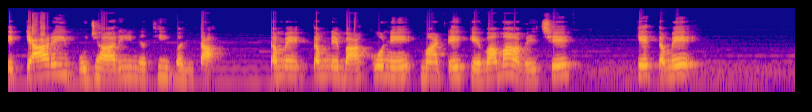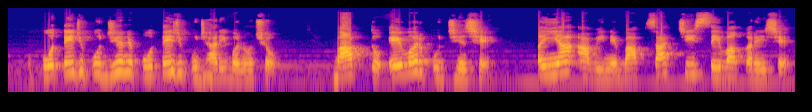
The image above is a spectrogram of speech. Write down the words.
તે ક્યારેય પૂજારી નથી બનતા. તમે, તમને બાળકોને માટે કહેવામાં આવે છે કે તમે પોતે જ પૂજ્ય ને પોતે જ પૂજારી બનો છો. બાપ તો એવર પૂજ્ય છે. અહીંયા આવીને બાપ સાચી સેવા કરે છે.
